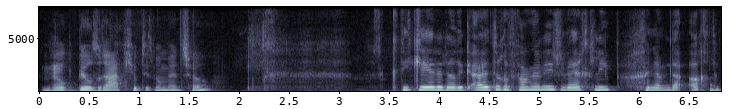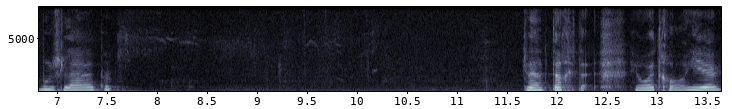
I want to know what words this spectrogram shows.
Welk beeld raak je op dit moment zo? Die keren dat ik uit de gevangenis wegliep en hem daarachter moest laten. Terwijl ik dacht, je hoort gewoon hier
